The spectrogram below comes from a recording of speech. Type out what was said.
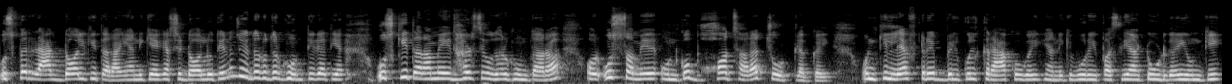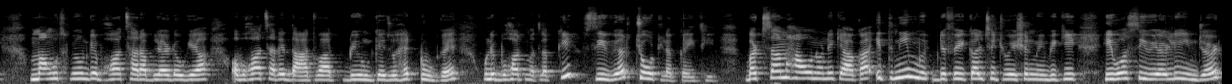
उस पर रैक डॉल की तरह, यानी कि एक ऐसे डॉल होती है ना जो इधर उधर घूमती रहती है, उसकी तरह मैं इधर से उधर घूमता रहा और उस समय उनको बहुत सारा चोट लग गई। उनकी लेफ़्ट रिप बिल्कुल क्रैक हो गई, यानी कि पूरी पसलियाँ टूट गई उनकी माउथ में उनके बहुत सारा ब्लड हो गया और बहुत सारे दांत वात भी उनके जो है टूट गए, उन्हें बहुत मतलब कि सीवियर चोट लग गई थी। बट सम हाउ उन्होंने क्या कहा, इतनी डिफ़िकल्ट सिचुएशन में भी कि ही वॉज़ सीवियरली इंजर्ड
